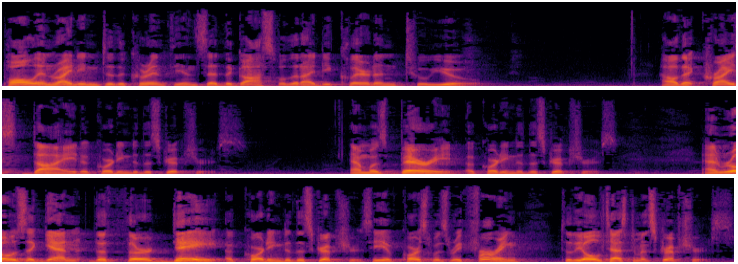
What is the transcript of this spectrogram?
Paul, in writing to the Corinthians, said, The gospel that I declared unto you, how that Christ died according to the Scriptures, and was buried according to the Scriptures, and rose again the third day according to the Scriptures. He, of course, was referring to the Old Testament Scriptures.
